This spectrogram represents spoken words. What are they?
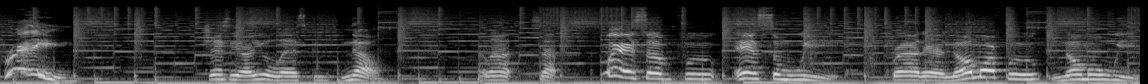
pretty. Jesse, are you a lesbian? No. What's up? Where's some food and some weed? Bruh, there no more food, no more weed.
